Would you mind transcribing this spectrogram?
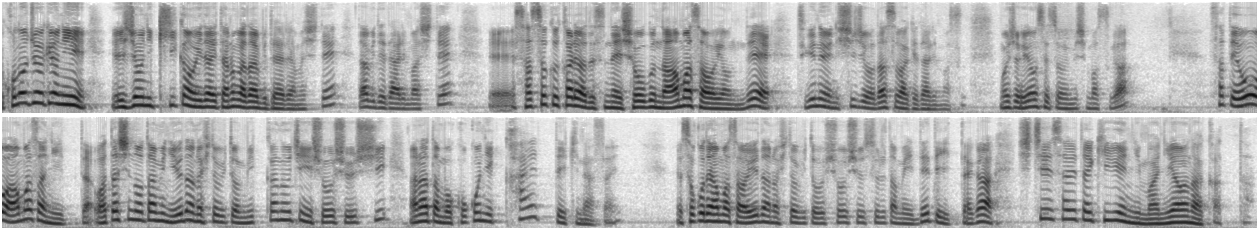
この状況に非常に危機感を抱いたのがダビデでありまして、ダビデでありまして、えー、早速彼はですね、将軍の甘さを読んで、次のように指示を出すわけであります。もう一度4節を読みしますが、さて王は甘さに言った。私のためにユダの人々を3日のうちに召集し、あなたもここに帰ってきなさい。そこで甘さはユダの人々を召集するために出て行ったが、指定された期限に間に合わなかった。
